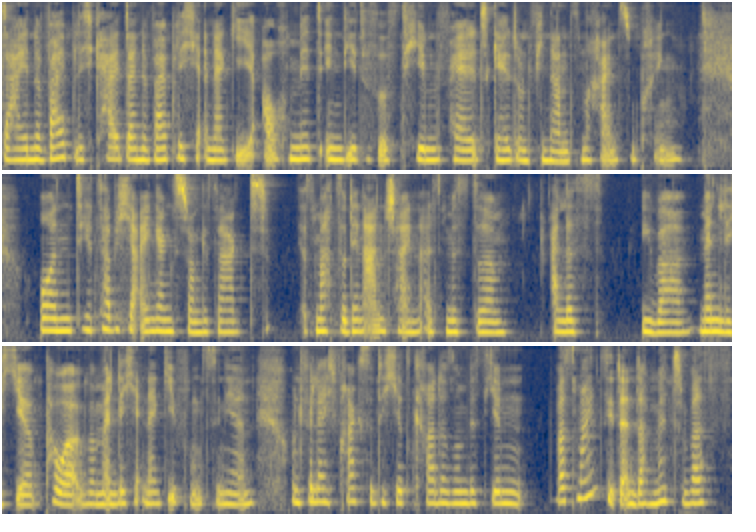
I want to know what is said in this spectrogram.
deine Weiblichkeit, deine weibliche Energie auch mit in dieses Themenfeld Geld und Finanzen reinzubringen. Und jetzt habe ich ja eingangs schon gesagt, es macht so den Anschein, als müsste alles über männliche Power, über männliche Energie funktionieren. Und vielleicht fragst du dich jetzt gerade so ein bisschen, was meint sie denn damit? Was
